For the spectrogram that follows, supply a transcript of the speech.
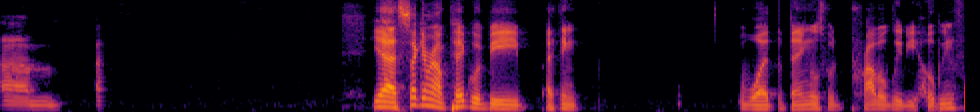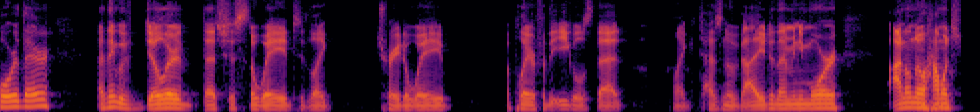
um, yeah, second round pick would be, I think, what the Bengals would probably be hoping for there. I think with Dillard, that's just the way to like trade away a player for the Eagles that like has no value to them anymore. I don't know how mm-hmm. much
